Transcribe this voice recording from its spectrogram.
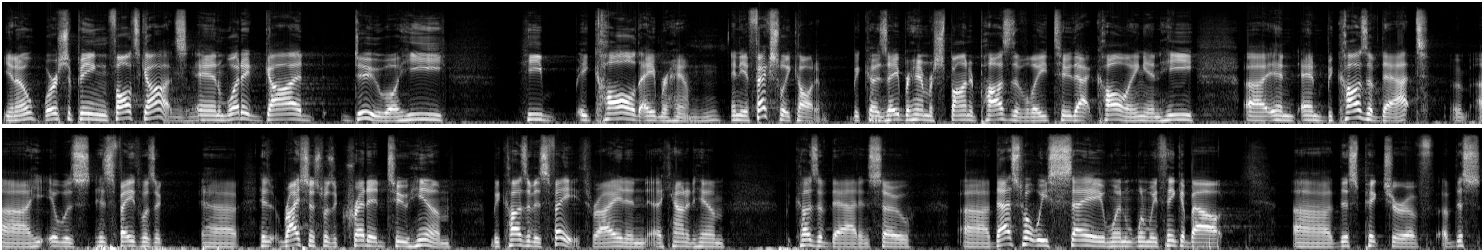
you know worshiping false gods. Mm-hmm. And what did God do? Well, he he he called Abraham, mm-hmm. and he effectually called him because mm-hmm. Abraham responded positively to that calling, and he, uh, and and because of that, uh, he, it was his faith was a, uh, his righteousness was accredited to him because of his faith, right, and accounted him because of that, and so uh, that's what we say when when we think about. Uh, this picture of, of this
